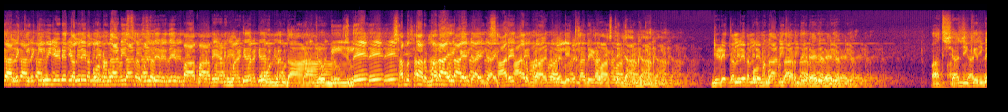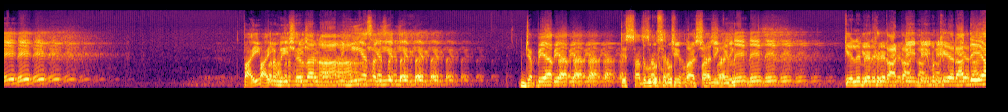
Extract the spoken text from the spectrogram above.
ਗੱਲ ਕੀਤੀ ਵੀ ਜਿਹੜੇ ਕੱਲੇ ਪੁੰਨ ਦਾ ਨਹੀਂ ਸਮਝਦੇ ਰਹਿੰਦੇ ਪਾਪ ਕੱਢੇ ਜਾਣੀ ਮਨ ਕਹਿੰਦੇ ਪੁੰਨ ਦਾਨ ਜੋ ਬੀਜਦੇ ਸਭ ਧਰਮ ਰਾਏ ਕੇ ਜਾਈ ਸਾਰੇ ਧਰਮ ਰਾਏ ਕੋਲੇ ਲੇਖਾ ਦੇਣ ਵਾਸਤੇ ਜਾਣਗੇ। ਜਿਹੜੇ ਕੱਲੇ ਪੁੰਨ ਦਾ ਨਹੀਂ ਕਰਦੇ ਰਹਿ ਜਾਂਦੇ ਆ। ਪਾਤਸ਼ਾਹ ਜੀ ਕਹਿੰਦੇ ਭਾਈ ਪਰਮੇਸ਼ਰ ਦਾ ਨਾਮ ਹੀ ਅਸਲੀਅਤ ਹੈ ਜਪਿਆ ਕਰ। ਤੇ ਸਤਿਗੁਰੂ ਸੱਚੇ ਪਾਤਸ਼ਾਹ ਜੀ ਕਹਿੰਦੇ ਕਿਲ ਬਿਖ ਕਾਟੇ ਨਿਮਖ ਅਰਾਧਿਆ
